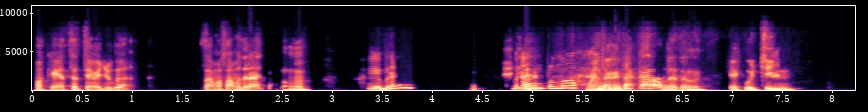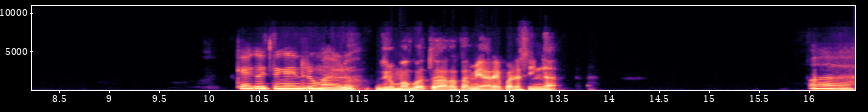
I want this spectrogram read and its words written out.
pakai headset cewek juga sama-sama derajat dong lu. ya berantem, Iya, berantem lah. main cakar-cakaran itu lu. Kayak kucing. Kayak kucing yang di rumah lu. Di rumah gua tuh rata-rata miaranya pada singa. Wah,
